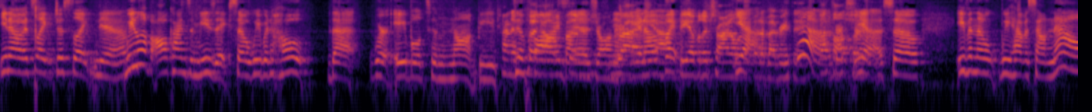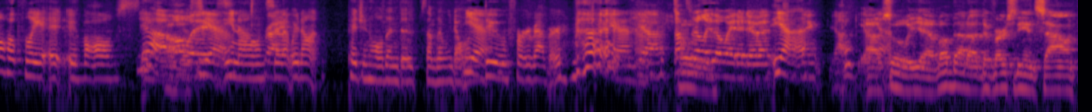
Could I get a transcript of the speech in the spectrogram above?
You know, it's like just like Yeah. we love all kinds of music. So we would hope that we're able to not be kind of defined by some- a genre. right? you know, yeah, but be able to try a little yeah, bit of everything. Yeah, that's for awesome. sure. Yeah, so even though we have a sound now, hopefully it evolves. Yeah, and- always. Yeah. You know, so that we're not pigeonholed into something we don't want Yeah. to do forever. Yeah, no. Yeah, that's Totally. really the way to do it. Yeah. I think. Yeah. Thank you. Absolutely, yeah. Love that uh, diversity in sound.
